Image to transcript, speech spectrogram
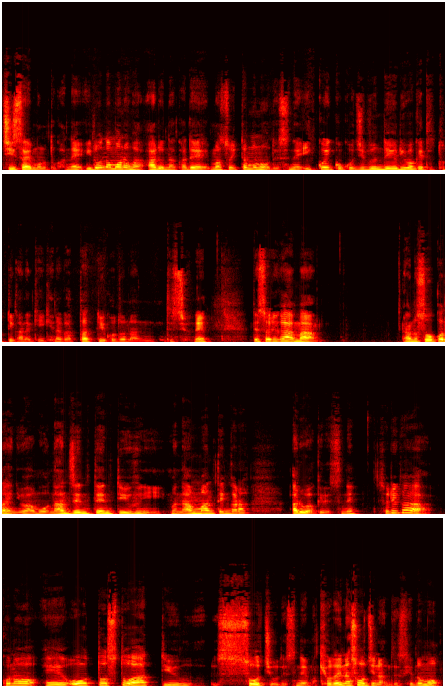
小さいものとかね、いろんなものがある中で、まあ、そういったものをですね、一個一個こう自分でより分けて取っていかなきゃいけなかったっていうことなんですよね。で、それがまあ、あの倉庫内にはもう何千点っていうふうに、まあ、何万点からあるわけですね。それが、この、えー、オートストアっていう装置をですね、巨大な装置なんですけども、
